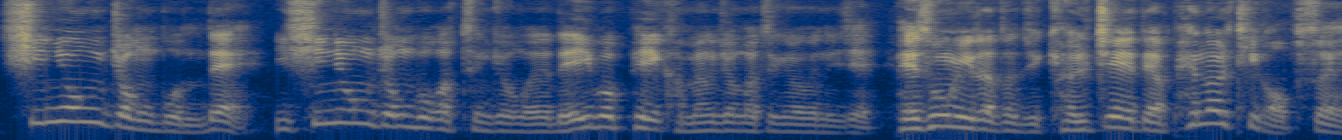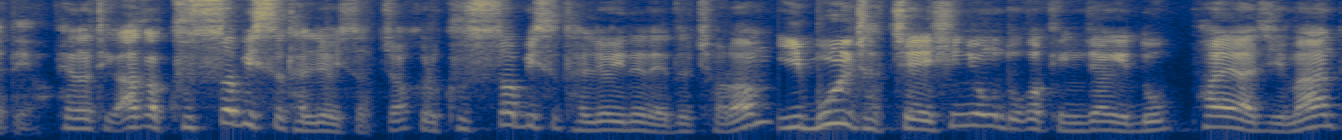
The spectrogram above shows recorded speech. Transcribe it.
신용 정보인데 이 신용 정보 같은 경우에 네이버페이 가맹점 같은 경우는 이제 배송이라든지 결제에 대한 페널티가 없어야 돼요. 페널티가 아까 굿 서비스 달려 있었죠. 그리고 굿 서비스 달려 있는 애들처럼 이 몰 자체의 신용도가 굉장히 높아야지만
